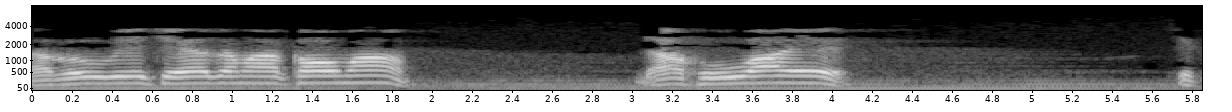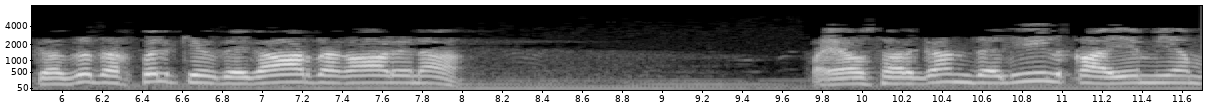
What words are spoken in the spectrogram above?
هغه وی چې زما قومه دا خو وایې چې که زه د خپل کردګار د غاړې نه په یو سرګند دلیل قایم یم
